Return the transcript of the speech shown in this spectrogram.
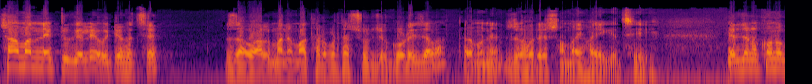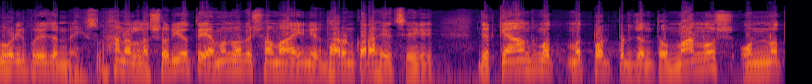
সামান্য একটু গেলে ওইটা হচ্ছে জওয়াল মানে মাথার উপর তার সূর্য গড়ে যাওয়া, তার মানে জোহরের সময় হয়ে গেছে। এর জন্য কোনো ঘড়ির প্রয়োজন নেই। সুহান আল্লাহ শরীয়তে এমন ভাবে সময় নির্ধারণ করা হয়েছে যে কেয়ান্ত পর্যন্ত মানুষ উন্নত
